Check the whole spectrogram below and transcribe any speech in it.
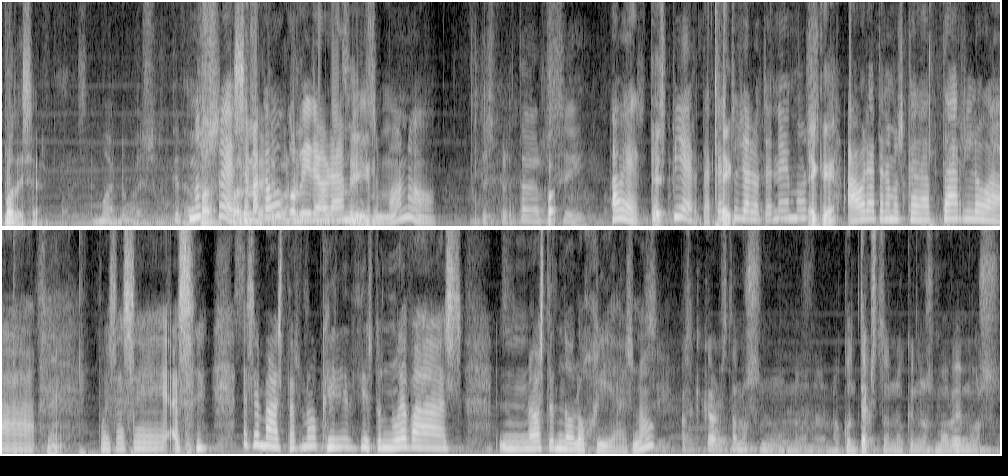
Pode ser. Bueno, eso queda. No sé, se ser. me acaba de ocurrir ahora sí. mismo, ¿no? Despertar, po sí. A ver, eh, despierta, que eh, esto ya lo tenemos. Eh que ahora tenemos que adaptarlo a... Sí pues ese, ese, ese máster, ¿no? Que dices tú, nuevas, nuevas tecnologías, ¿no? Sí, pasa que claro, estamos no, no contexto no que nos movemos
